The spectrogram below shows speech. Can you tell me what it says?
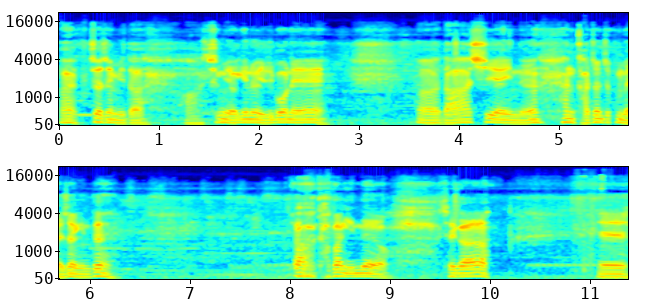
아, 국자재입니다. 아, 지금 여기는 일본의 어, 나하시에 있는 한 가전제품 매장인데, 아, 가방이 있네요. 하, 제가 예,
